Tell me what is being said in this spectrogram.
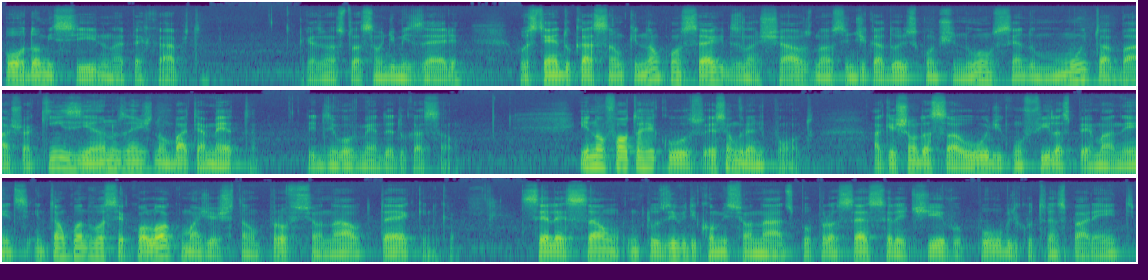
por domicílio, né, per capita, quer dizer, uma situação de miséria. Você tem a educação que não consegue deslanchar, os nossos indicadores continuam sendo muito abaixo. Há 15 anos a gente não bate a meta de desenvolvimento da educação. E não falta recurso, esse é um grande ponto. A questão da saúde, com filas permanentes. Então, quando você coloca uma gestão profissional, técnica, seleção, inclusive de comissionados por processo seletivo, público, transparente,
